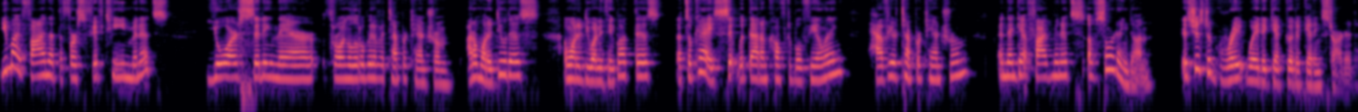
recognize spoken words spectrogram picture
you might find that the first 15 minutes, you're sitting there throwing a little bit of a temper tantrum. I don't want to do this. I want to do anything but this. That's okay. Sit with that uncomfortable feeling, have your temper tantrum, and then get five minutes of sorting done. It's just a great way to get good at getting started.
